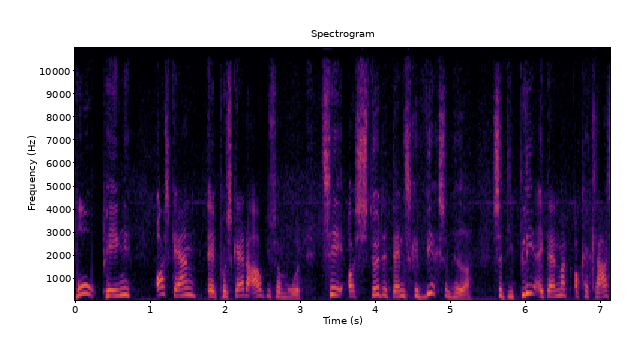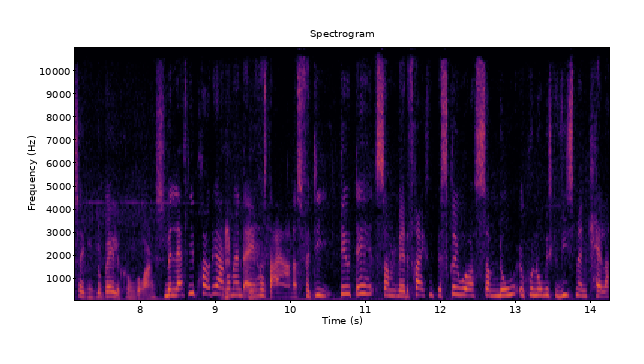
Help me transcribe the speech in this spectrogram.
brug penge, også gerne øh, på skatte- og afgiftsområdet, til at støtte danske virksomheder, så de bliver i Danmark og kan klare sig i den globale konkurrence. Men lad os lige prøve det argument af hos dig, Anders, fordi det er jo det, som Mette Frederiksen beskriver, som nogle økonomiske vismænd kalder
